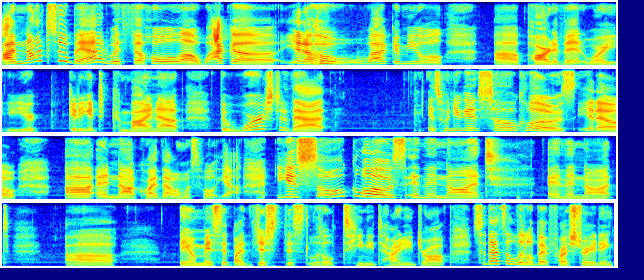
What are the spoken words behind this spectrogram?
i'm not so bad with the whole uh, whack-a you know whack-a-mule uh, part of it where you're getting it to combine up. The worst of that is when you get so close, you know, uh, and not quite. That one was full. Yeah, you get so close and then not, and then not, uh, you know, miss it by just this little teeny tiny drop. So that's a little bit frustrating.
